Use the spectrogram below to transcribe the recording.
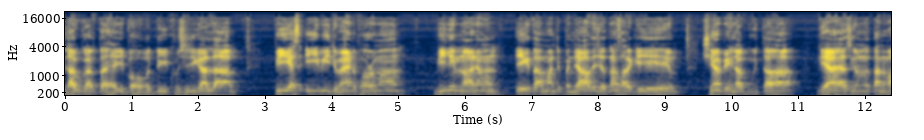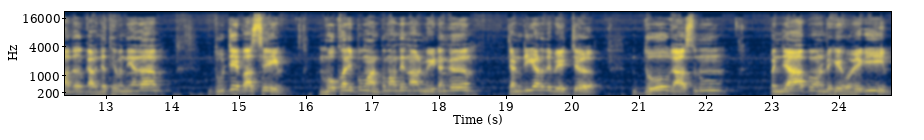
ਲਾਗੂ ਕਰਤਾ ਹੈ ਜੀ, ਬਹੁਤ ਵੱਡੀ ਖੁਸ਼ੀ ਦੀ ਗੱਲ ਆ। PSEB ਜੁਆਇੰਟ ਫੋਰਮ ਬਿਜਲੀ ਮੁਲਾਜ਼ਮ, ਏਕਤਾ ਮੰਚ ਪੰਜਾਬ ਦੇ ਯਤਨਾਂ ਸਦਕੇ ਜੀ ਇਹ 6ਵਾਂ ਪੇ ਲਾਗੂ ਕੀਤਾ ਗਿਆ ਹੈ ਅਸੀਂ ਉਹਨਾਂ ਦਾ ਧੰਨਵਾਦ ਕਰਨ ਜਥੇਬੰਦੀਆਂ ਦਾ। ਦੂਜੇ ਪਾਸੇ ਮੋਖਾਂ ਭਗਵੰਤ ਮਾਨ ਦੇ ਨਾਲ ਮੀਟਿੰਗ ਚੰਡੀਗੜ੍ਹ ਦੇ ਵਿੱਚ। 2 ਅਗਸਤ ਨੂੰ ਪੰਜਾਬ ਭਵਨ ਵਿਖੇ ਹੋਵੇਗੀ,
